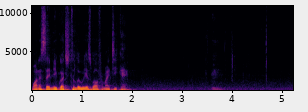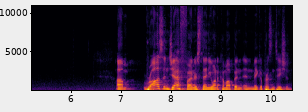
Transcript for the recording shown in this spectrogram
want to say miigwech to Louie as well from ITK. Um, Roz and Jeff, I understand you want to come up and, and make a presentation.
